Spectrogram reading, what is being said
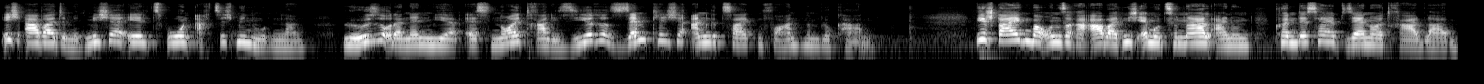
Ich arbeite mit Michael 82 Minuten lang, löse oder nennen wir es neutralisiere sämtliche angezeigten vorhandenen Blockaden. Wir steigen bei unserer Arbeit nicht emotional ein und können deshalb sehr neutral bleiben.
